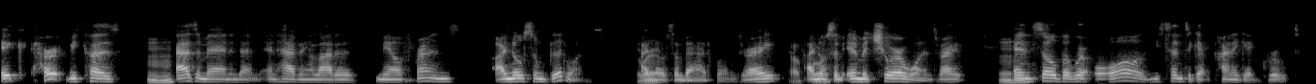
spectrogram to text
it hurt because mm-hmm. as a man and and having a lot of male friends, I know some good ones. Right. I know some bad ones, right? I know some immature ones, right? Mm-hmm. And so, but we're all we tend to get kind of get grouped.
